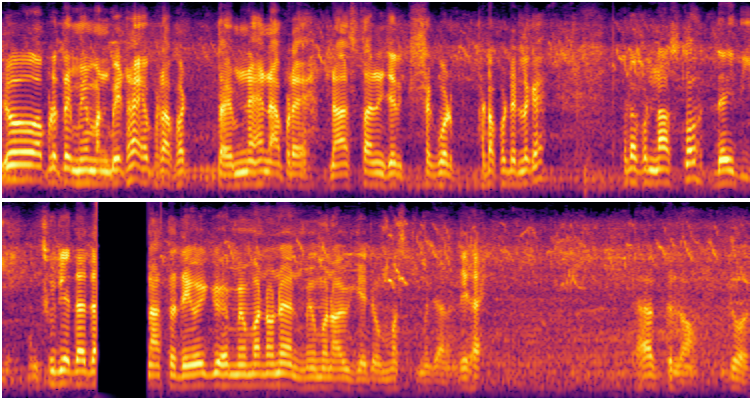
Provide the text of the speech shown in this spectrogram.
જો આપણે ત્યાં મહેમાન બેઠા છે ફટાફટ, તો એમને હે ને આપણે નાસ્તાની જરીક સગવડ ફટાફટ એટલે કે ફટાફટ નાસ્તો દઈ દઈએ. અને સૂર્ય દાદા નાસ્તો દેવાઈ ગયો મહેમાનોને, અને મહેમાનો આવી ગયા જો મસ્ત મજાના દેખાય. અગલો જો.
